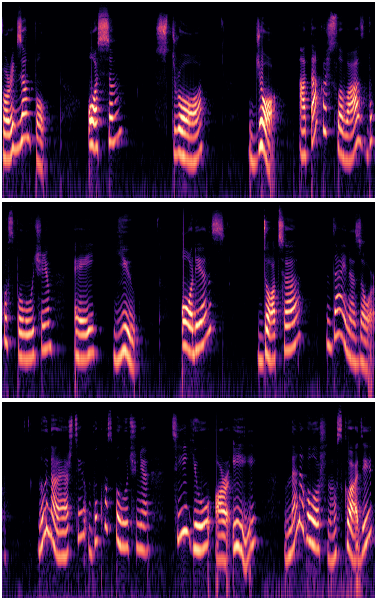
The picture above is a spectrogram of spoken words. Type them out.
For example, awesome, straw, jaw. А також слова з буквосполученням AU. Audience, daughter, dinosaur. Ну і нарешті буква сполучення TURE в ненаголошеному складі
